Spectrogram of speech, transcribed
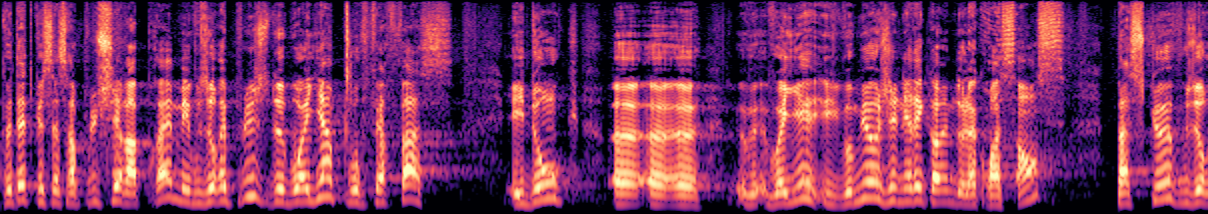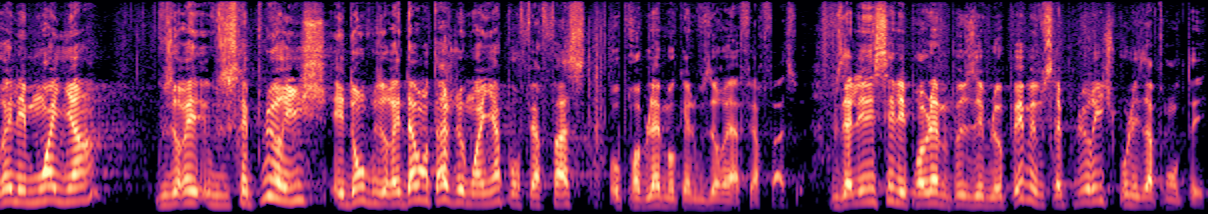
peut-être que ça sera plus cher après, mais vous aurez plus de moyens pour faire face. Et donc, euh, euh, vous voyez, il vaut mieux générer quand même de la croissance parce que vous aurez les moyens vous, serez plus riche et donc vous aurez davantage de moyens pour faire face aux problèmes auxquels vous aurez à faire face. Vous allez laisser les problèmes un peu se développer, mais vous serez plus riche pour les affronter.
